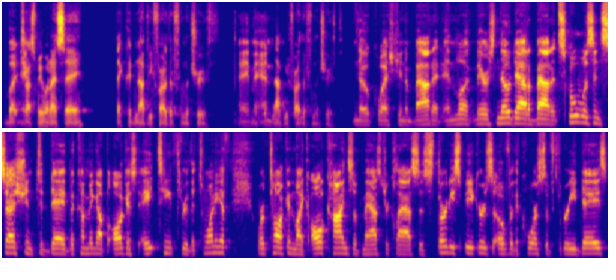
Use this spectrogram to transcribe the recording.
but trust me when i say that could not be farther from the truth Hey man, not be farther from the truth. No question about it. And look, there's no doubt about it. School was in session today, but coming up August 18th through the 20th, we're talking like all kinds of master classes, 30 speakers over the course of three days.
